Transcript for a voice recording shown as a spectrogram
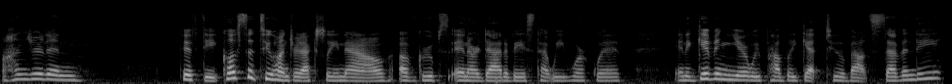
150, close to 200 actually now, of groups in our database that we work with. In a given year, we probably get to about 70,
